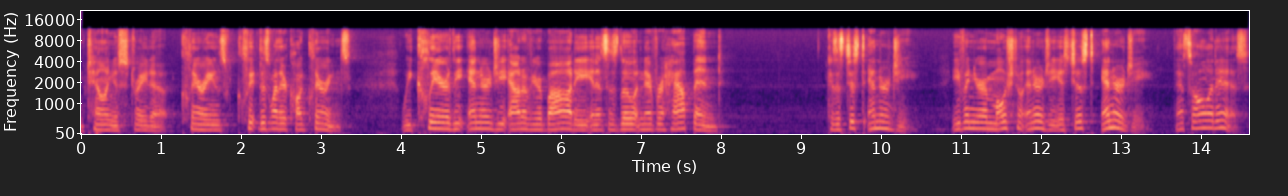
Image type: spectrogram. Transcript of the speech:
I'm telling you straight up, clearings, this is why they're called clearings. We clear the energy out of your body and it's as though it never happened. Because it's just energy. Even your emotional energy is just energy. That's all it is.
